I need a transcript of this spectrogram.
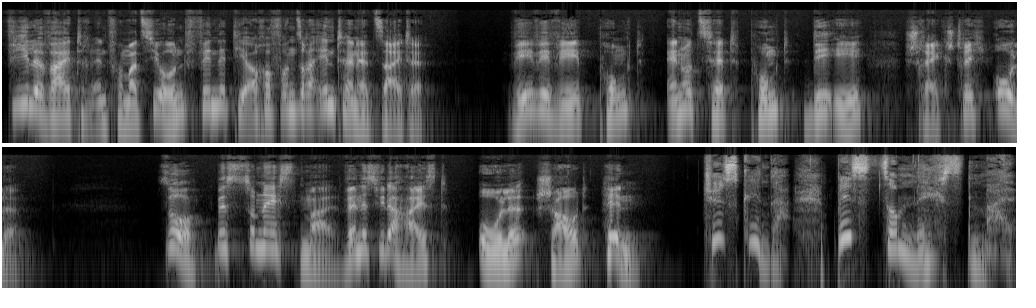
Viele weitere Informationen findet ihr auch auf unserer Internetseite www.noz.de-ole. So, bis zum nächsten Mal, wenn es wieder heißt, Ole schaut hin. Tschüss, Kinder. Bis zum nächsten Mal.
